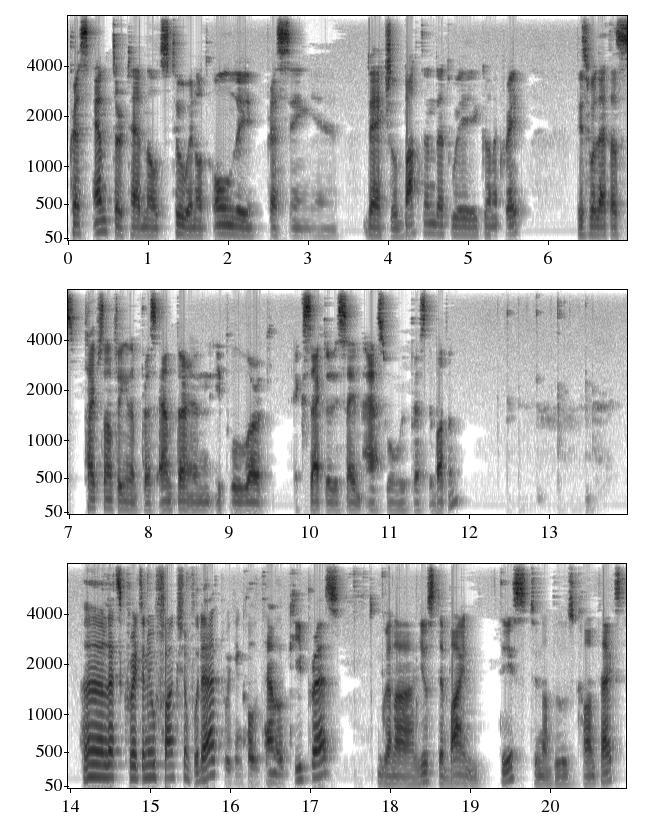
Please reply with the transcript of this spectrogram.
press enter to add nodes too and not only pressing uh, the actual button that we're gonna create. This will let us type something and press enter and it will work exactly the same as when we press the button. Uh, let's create a new function for that. We can call it handle key press. I'm gonna use the bind this to not lose context.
